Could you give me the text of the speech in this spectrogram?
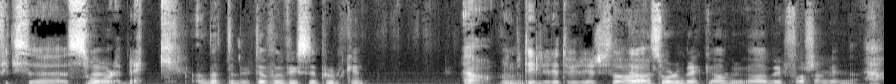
fikse sålebrekk. Dette brukte jeg for å fikse pulken. Ja, men på tidligere turer så Ja, sålebrekket har jeg brukt farsene mine. Ja.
